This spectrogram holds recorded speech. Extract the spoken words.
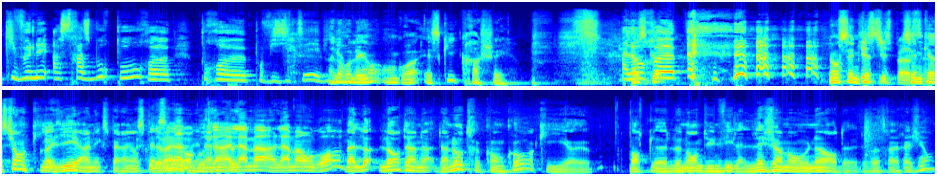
qui venaient à Strasbourg pour, euh, pour, euh, pour visiter, évidemment. Alors, les Hongrois, est-ce qu'ils crachaient? Alors, que- euh, Non, c'est une, question- c'est une question qui est liée à une expérience Parce que demain, personnelle. rencontrer Une un lama, un lama hongrois Bah, lo- lors d'un d'un autre concours qui euh, porte le, le nom d'une ville légèrement au nord de, de votre région,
